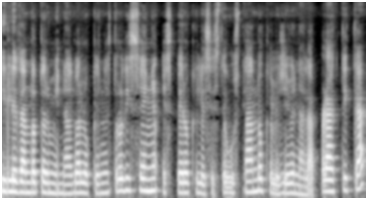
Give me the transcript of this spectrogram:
irle dando terminado a lo que es nuestro diseño. Espero que les esté gustando, que lo lleven a la práctica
